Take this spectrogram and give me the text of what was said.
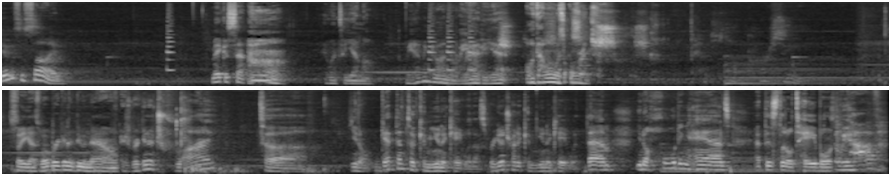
give us a sign. Make a sound. it went to yellow. We haven't gone to red yet. Oh, that one was orange. So you guys, what we're gonna do now is we're gonna try to, you know, get them to communicate with us. We're gonna try to communicate with them, you know, holding hands at this little table. So we have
